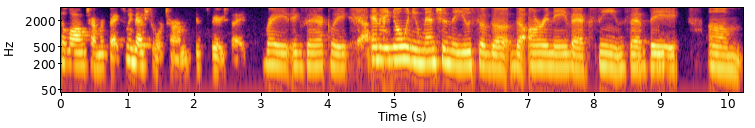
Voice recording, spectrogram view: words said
the long term effects. We know short term it's very safe. Right, exactly. Yeah. And I know when you mentioned the use of the the RNA vaccines that mm-hmm. they um,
